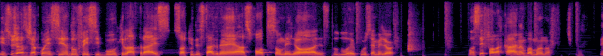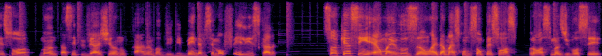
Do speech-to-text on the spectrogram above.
isso já, já conhecia do Facebook lá atrás, só que do Instagram as fotos são melhores, tudo o recurso é melhor. Você fala, caramba, mano, tipo, pessoa, mano, tá sempre viajando, caramba, vive bem, deve ser mal feliz, cara. Só que assim, é uma ilusão, ainda mais quando são pessoas próximas de você.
